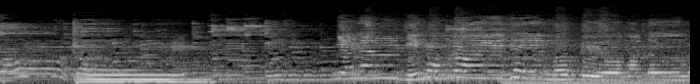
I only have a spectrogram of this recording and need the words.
có tội. Nhưng anh chỉ muốn nói với em một điều mà từ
